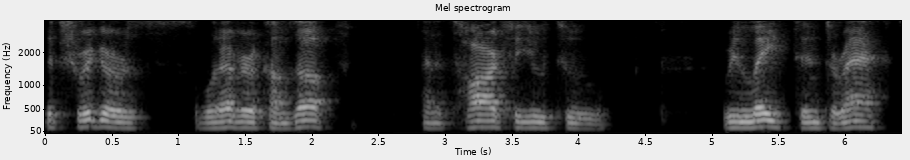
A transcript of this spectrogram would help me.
it triggers whatever comes up, and it's hard for you to relate, to interact,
